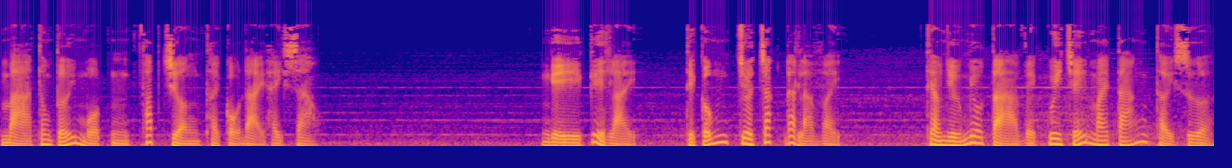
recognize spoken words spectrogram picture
mà thông tới một pháp trường thời cổ đại hay sao? Nghĩ kỹ lại thì cũng chưa chắc đã là vậy. Theo như miêu tả về quy chế mai táng thời xưa,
